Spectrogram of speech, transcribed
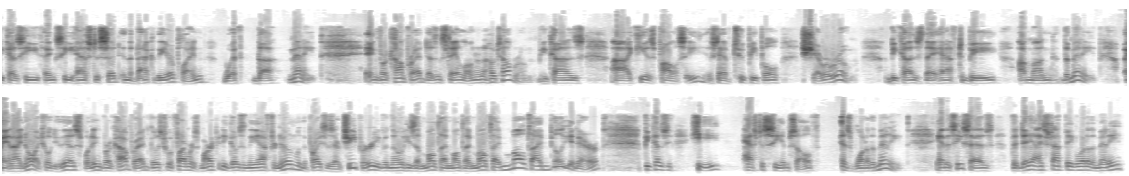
because he thinks he has to sit in the back of the airplane with the many. Ingvar Kamprad doesn't stay alone in a hotel room because uh, IKEA's policy is to have two people share a room because they have to be among the many. And I know I told you this. When Ingvar Kamprad goes to a farmer's market, he goes in the afternoon when the prices are cheaper, even though he's a multi, multi, multi, multi billionaire, because he has to see himself as one of the many. And as he says, the day I stop being one of the many,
